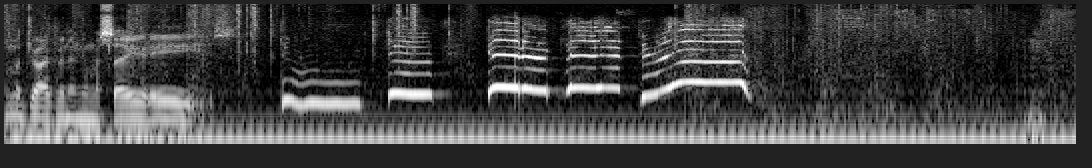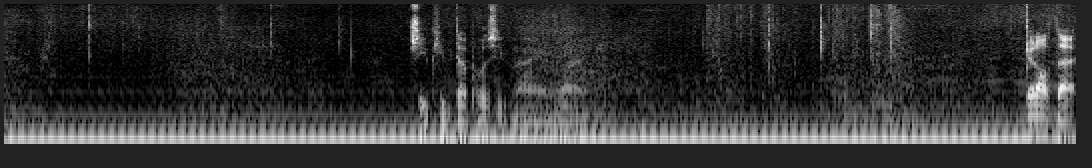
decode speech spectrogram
I'm gonna drive in a new Mercedes. Hmm. Cheap cubed up pussy, man, man. Get off that.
